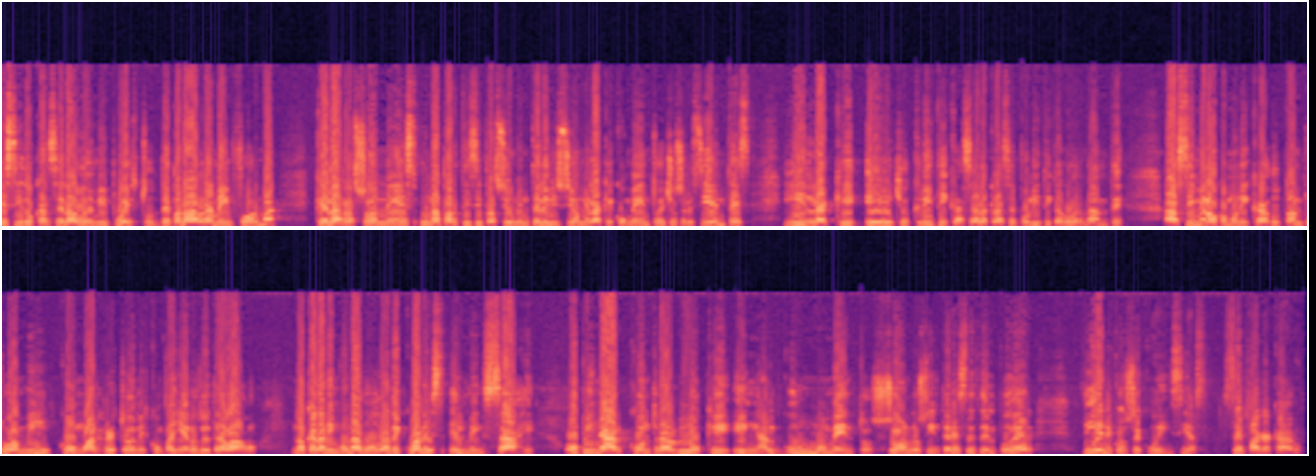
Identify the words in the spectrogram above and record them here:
he sido cancelado de mi puesto. De palabra me informa que la razón es una participación en televisión en la que comento hechos recientes y en la que he hecho críticas a la clase política gobernante. Así me lo ha comunicado tanto a mí como al resto de mis compañeros de trabajo. No queda ninguna duda de cuál es el mensaje. Opinar contra lo que en algún momento son los intereses del poder tiene consecuencias, se paga caro.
